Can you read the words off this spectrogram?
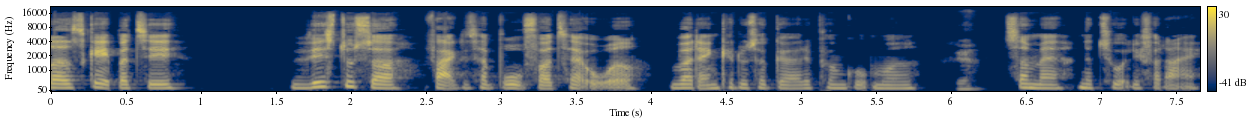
redskaber til, hvis du så faktisk har brug for at tage ordet, hvordan kan du så gøre det på en god måde, ja. som er naturlig for dig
